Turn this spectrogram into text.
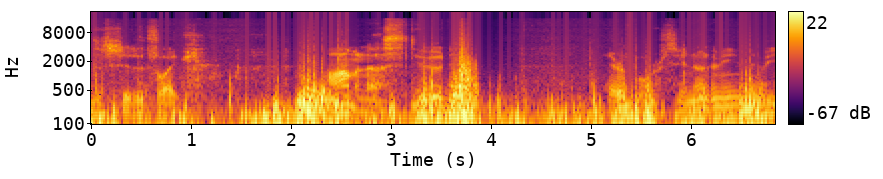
This shit is like ominous, dude. Air Force, you know what I mean? Maybe,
